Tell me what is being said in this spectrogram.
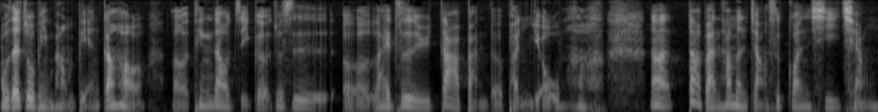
我在作品旁边，刚好呃听到几个就是呃来自于大阪的朋友。哈，那大阪他们讲是关西腔，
